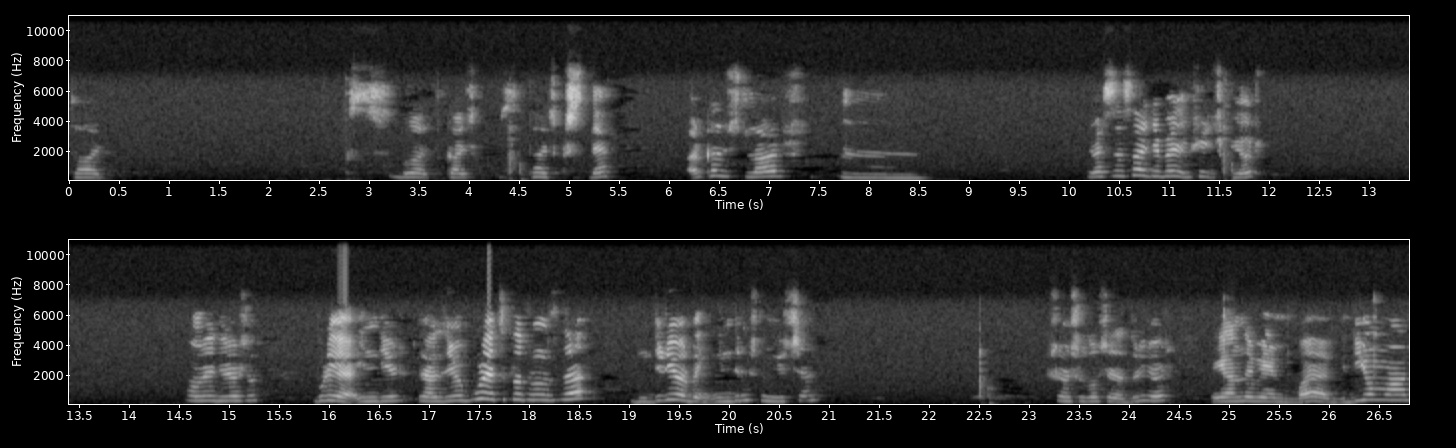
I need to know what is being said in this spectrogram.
taç bu taç taç işte arkadaşlar hmm, size sadece böyle bir şey çıkıyor. Oraya giriyorsunuz. Buraya indir yazıyor. Buraya tıkladığınızda indiriyor. Ben indirmiştim geçen. Şu an şu dosyada duruyor. Ve yanında benim bayağı bir videom var.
